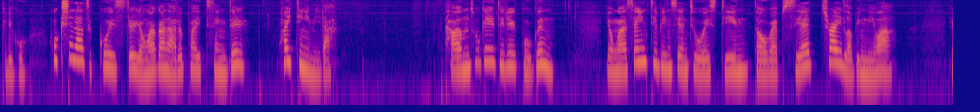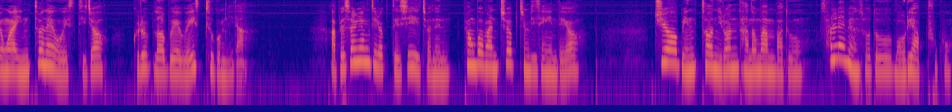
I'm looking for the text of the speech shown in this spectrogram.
그리고 혹시나 듣고 있을 영화관 아르바이트생들 화이팅입니다. 다음 소개해드릴 곡은 영화 세인트 빈센트 OST인 The Webs의 Try Loving Me와 영화 인턴의 OST죠. 그룹 Love의 Go입니다. 앞에 설명드렸듯이 저는 평범한 취업 준비생인데요. 취업, 인턴 이런 단어만 봐도 설레면서도 머리 아프고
